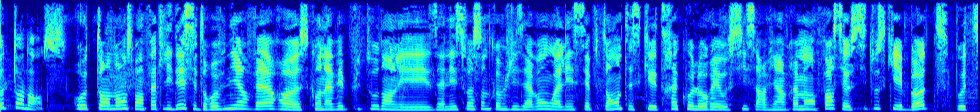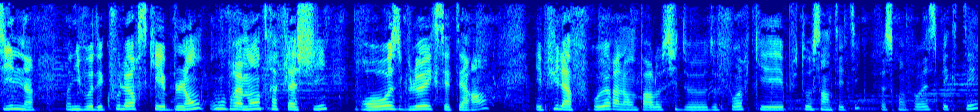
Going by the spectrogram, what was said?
haute tendance. haute tendance. Mais en fait, l'idée, c'est de revenir vers euh, ce qu'on avait plutôt dans les années 60, comme je disais avant, ou années 70, et ce qui est très coloré aussi. Ça revient vraiment en force. Il y a aussi tout ce qui est bottes, bottines, au niveau des couleurs, ce qui est blanc ou vraiment très flashy, rose, bleu, etc. Et puis la fourrure, alors on parle aussi de, de fourrure qui est plutôt synthétique, parce qu'on faut respecter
